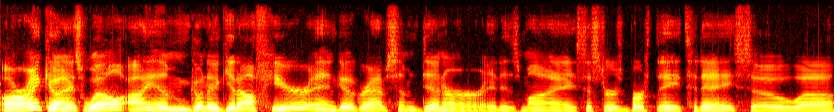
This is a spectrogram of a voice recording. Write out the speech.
All right, guys. Well, I am going to get off here and go grab some dinner. It is my sister's birthday today, so uh,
